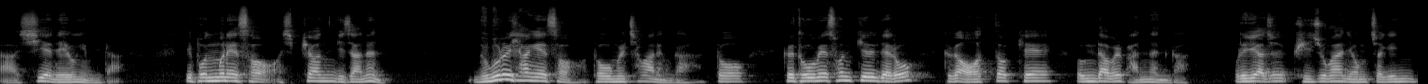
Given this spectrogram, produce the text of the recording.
아, 시의 내용입니다. 이 본문에서 시편 기자는 누구를 향해서 도움을 청하는가, 또 그 도움의 손길대로 그가 어떻게 응답을 받는가, 우리에게 아주 귀중한 영적인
